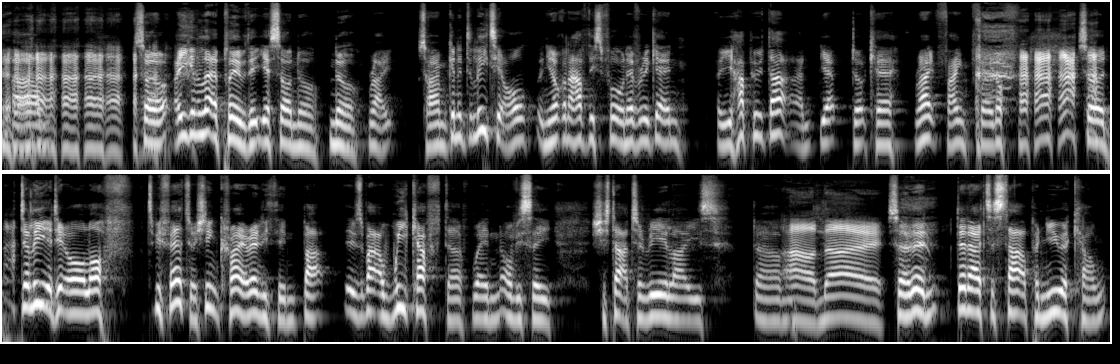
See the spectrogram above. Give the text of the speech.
Um, so are you going to let her play with it? Yes or no? No. Right. So I'm going to delete it all and you're not going to have this phone ever again. Are you happy with that? And yep, don't care. Right, fine, fair enough. so deleted it all off. To be fair to her, she didn't cry or anything, but it was about a week after when obviously she started to realise Um, Oh no. so then, then I had to start up a new account,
